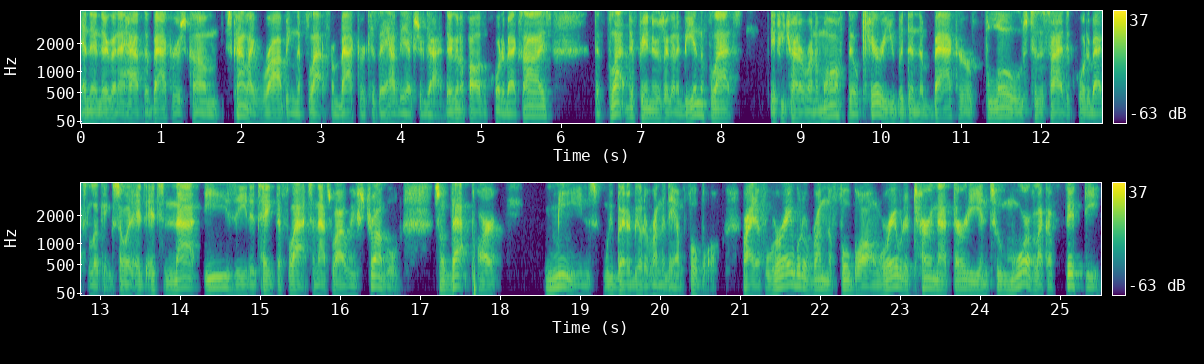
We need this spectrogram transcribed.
and then they're going to have the backers come it's kind of like robbing the flat from backer because they have the extra guy they're going to follow the quarterback's eyes the flat defenders are going to be in the flats if you try to run them off, they'll carry you, but then the backer flows to the side the quarterback's looking. So it, it's not easy to take the flats, and that's why we've struggled. So that part means we better be able to run the damn football, right? If we're able to run the football and we're able to turn that 30 into more of like a 50,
